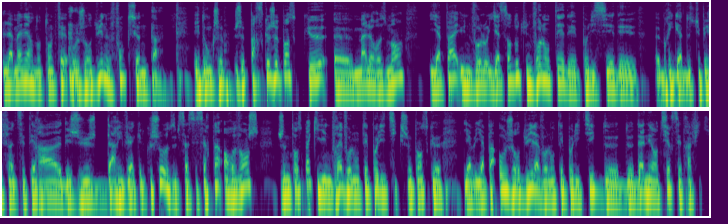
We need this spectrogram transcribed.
la manière dont on le fait aujourd'hui ne fonctionne pas. Et donc, je, je, parce que je pense que euh, malheureusement, il n'y a pas une volo il y a sans doute une volonté des policiers, des euh, brigades de stupéfiants, etc., euh, des juges d'arriver à quelque chose. Ça, c'est certain. En revanche, je ne pense pas qu'il y ait une vraie volonté politique. Je pense que il n'y a, pas aujourd'hui la volonté politique de d'anéantir ces trafics.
